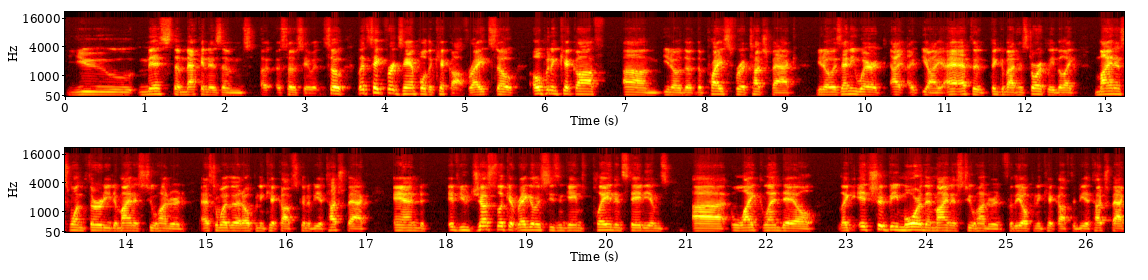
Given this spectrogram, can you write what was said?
you miss the mechanisms associated with it. So let's take, for example, the kickoff, right? So opening kickoff, um, you know, the, the price for a touchback you know, is anywhere. I, I you know, I, I, have to think about historically, but like minus 130 to minus 200 as to whether that opening kickoff is going to be a touchback. And if you just look at regular season games played in stadiums uh, like Glendale, like it should be more than minus 200 for the opening kickoff to be a touchback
